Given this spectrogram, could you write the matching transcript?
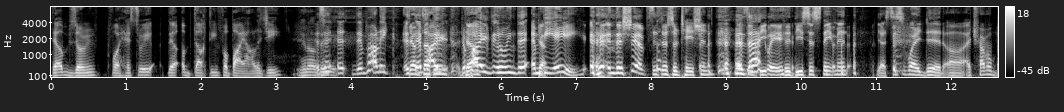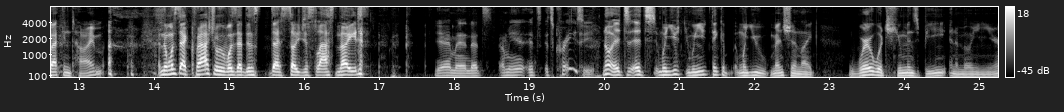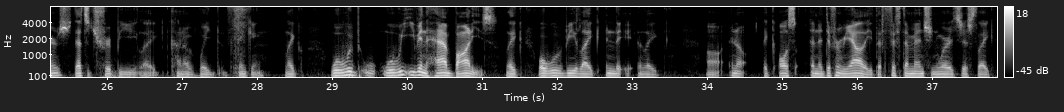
They're observing for history. They're abducting for biology. You know, they- it- it- they're probably They're they're, probably, they're they're- probably doing the MBA in the ships. The dissertation. the the, Exactly. The, thesis statement. Yes, this is what I did. Uh, I traveled back in time. And the ones that crashed were the ones that didn't, that studied just last night. Yeah, man, that's. I mean, it's it's crazy. No, it's it's when you when you think of, when you mention like where would humans be in a million years? That's a trippy like kind of way of thinking. Like, will we will we even have bodies? Like, or will we be like in the like uh in a like also in a different reality, the fifth dimension, where it's just like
